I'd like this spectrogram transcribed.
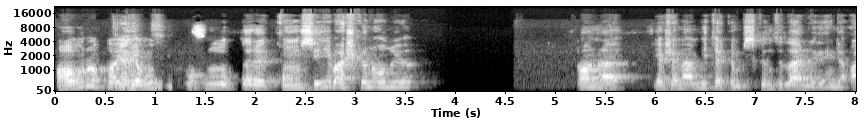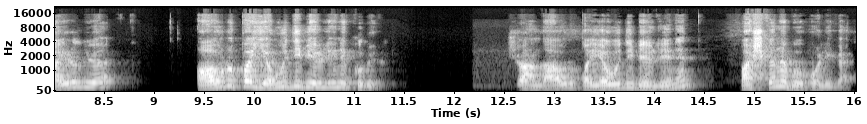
Avrupa Evet. Yahudi Toplulukları Konseyi Başkanı oluyor. Sonra yaşanan bir takım sıkıntılar nedeniyle ayrılıyor. Avrupa Yahudi Birliği'ni kuruyor. Şu anda Avrupa Yahudi Birliği'nin başkanı bu oligark.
